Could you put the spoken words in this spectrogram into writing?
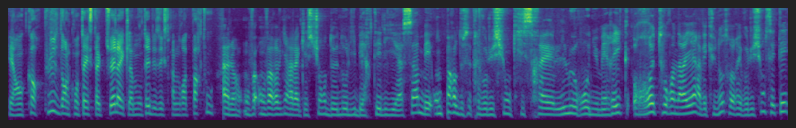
et encore plus dans le contexte actuel avec la montée des extrêmes droites partout. Alors, on va, on va revenir à la question de nos libertés liées à ça, mais on parle de cette révolution qui serait l'euro numérique. Retour en arrière avec une autre révolution, c'était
